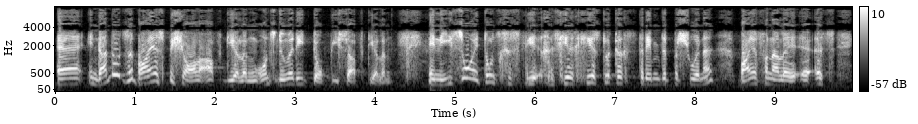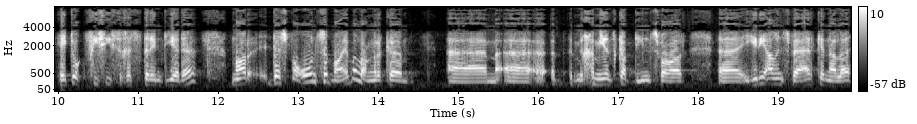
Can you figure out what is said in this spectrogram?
Uh en dan het ons 'n baie spesiale afdeling, ons noem dit die doppies afdeling. En hierso het ons gesê geestelike gestremde persone, baie van hulle uh, is het ook fisiese gestremdhede, maar dis vir ons 'n baie belangrike ehm um, uh, uh, gemeenskapdiens waar uh hierdie ouens werk en hulle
